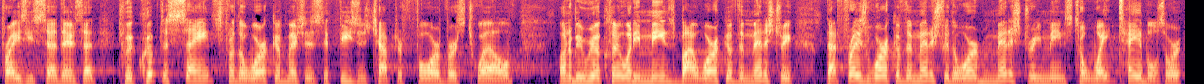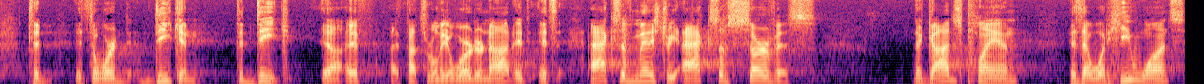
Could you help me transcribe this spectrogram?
phrase he said there is that to equip the saints for the work of mission. This is Ephesians chapter 4, verse 12. I want to be real clear what he means by work of the ministry. That phrase, work of the ministry, the word ministry means to wait tables or to, it's the word deacon, to deek, uh, if, if that's really a word or not. It, it's acts of ministry, acts of service. That God's plan is that what he wants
